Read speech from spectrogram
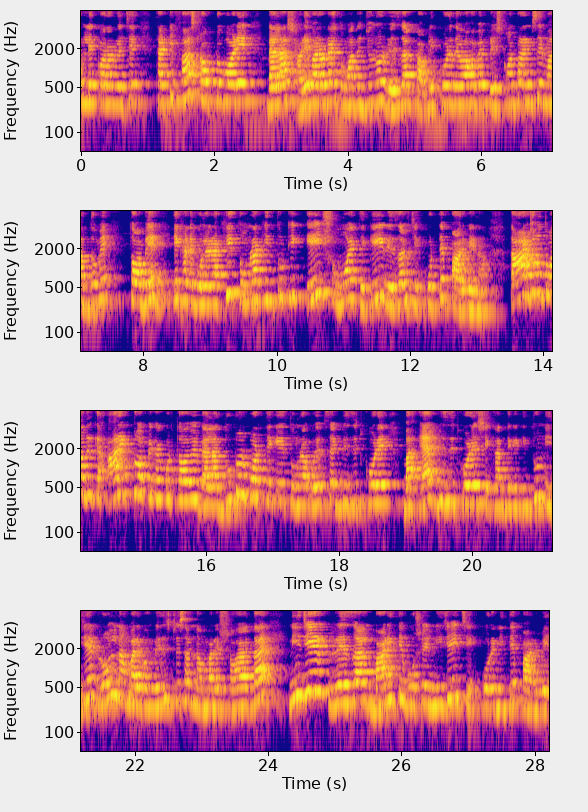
উল্লেখ করা রয়েছে থার্টি ফার্স্ট অক্টোবরে বেলা সাড়ে বারোটায় তোমাদের জন্য রেজাল্ট পাবলিক করে দেওয়া হবে প্রেস কনফারেন্সের মাধ্যমে। তবে এখানে বলে রাখি, তোমরা কিন্তু ঠিক এই সময় থেকেই রেজাল্ট চেক করতে পারবে না। তার জন্য তোমাদেরকে আর একটু অপেক্ষা করতে হবে। বেলা দুটোর পর থেকে তোমরা ওয়েবসাইট ভিজিট করে বা অ্যাপ ভিজিট করে সেখান থেকে কিন্তু নিজের রোল নাম্বার এবং রেজিস্ট্রেশন নাম্বারের সহায়তায় নিজের রেজাল্ট বাড়িতে বসে নিজেই চেক করে নিতে পারবে।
